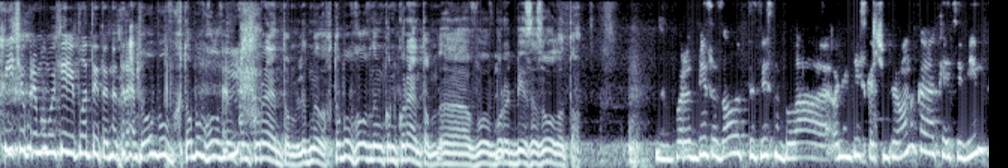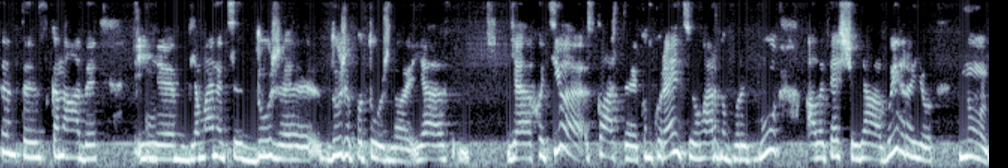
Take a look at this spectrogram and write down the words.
спіч у прямому ефірі платити не треба. Хто був, хто був головним конкурентом, Людмила? Хто був головним конкурентом е, в, в боротьбі за золото? Боротьбі за золото, звісно, була олімпійська чемпіонка Кеті Вінсент з Канади. І для мене це дуже дуже потужно. Я, я хотіла скласти конкуренцію, гарну боротьбу, але те, що я виграю, ну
